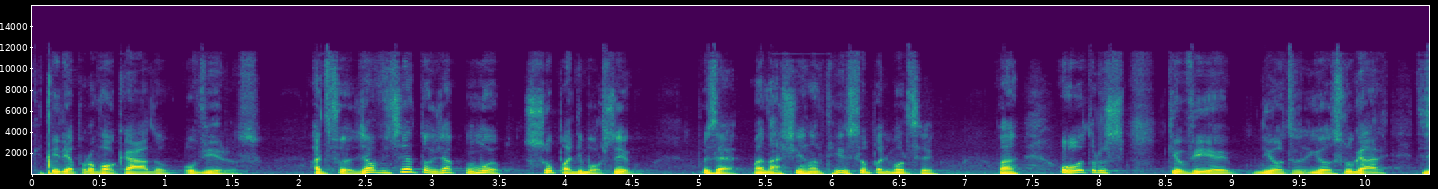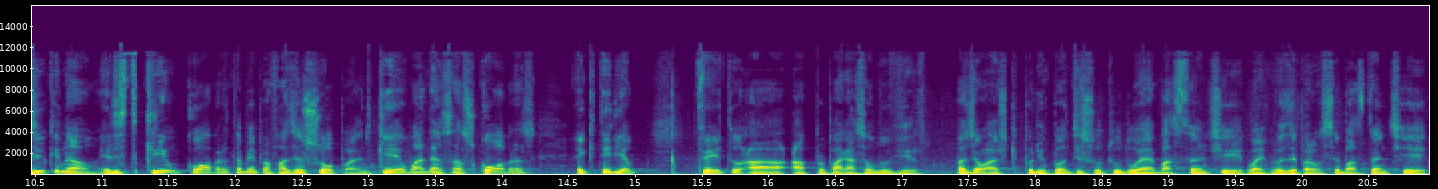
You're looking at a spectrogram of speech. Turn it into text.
que teria provocado o vírus. Já, você já comeu sopa de morcego? Pois é, mas na China não tem sopa de morcego. Né? Outros que eu vi em outros, em outros lugares diziam que não, eles criam cobra também para fazer sopa, que uma dessas cobras é que teria feito a, a, propagação do vírus. Mas eu acho que por enquanto isso tudo é bastante, como é que eu vou dizer para você, bastante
